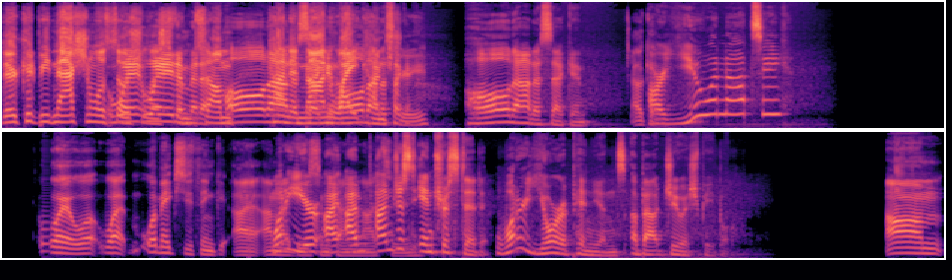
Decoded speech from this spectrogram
There could be national socialists Wait, wait a from minute. some Hold on kind a of non-white Hold on country. Hold on a second. Okay. Are you a Nazi? Wait, what what what makes you think I I what are your? I, of I'm I'm just interested. What are your opinions about Jewish people? Um,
